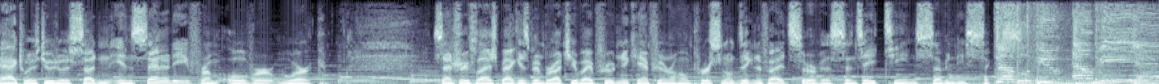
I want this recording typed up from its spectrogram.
act was due to a sudden insanity from overwork. Century Flashback has been brought to you by Prudent Camp Funeral Home, personal dignified service since 1876. WLB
